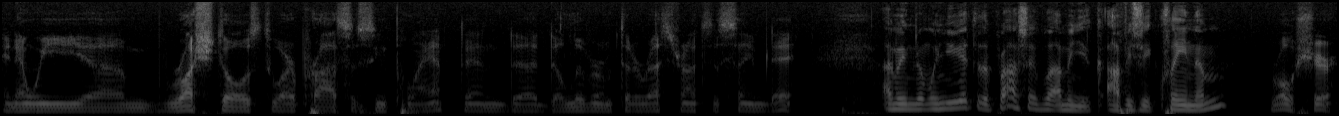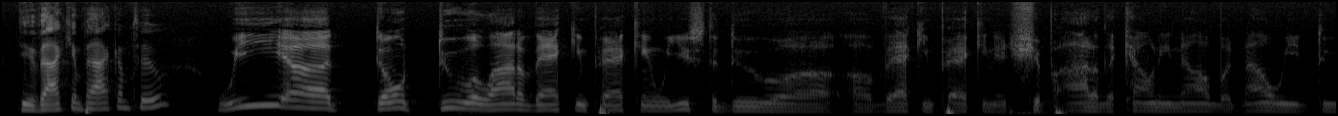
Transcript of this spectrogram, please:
and then we um, rush those to our processing plant and uh, deliver them to the restaurants the same day. I mean, when you get to the processing, plant, I mean, you obviously clean them. Oh, sure. Do you vacuum pack them too? We uh, don't do a lot of vacuum packing. We used to do uh, uh, vacuum packing and ship out of the county now, but now we do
